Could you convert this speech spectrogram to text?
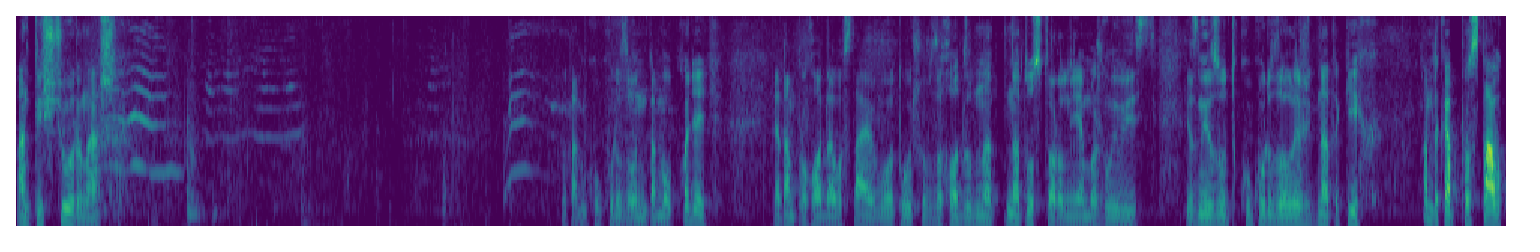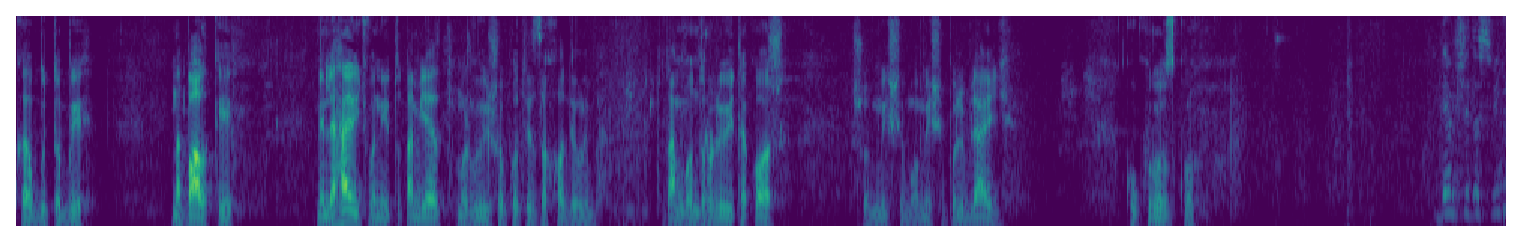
Антищур наш. Там кукурузу вони там обходять. Я там проходив, ставив оту, щоб заходили на, на ту сторону, є можливість. І знизу кукуруза лежить на таких. Там така проставка, будь би на балки не лягають вони, то там є можливість, щоб коти заходили б. То там контролюють також, щоб миші, бо миші полюбляють кукурузку. Йдемо ще до свині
